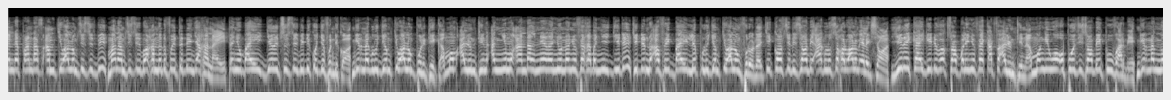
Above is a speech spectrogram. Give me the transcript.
indépendance am ci wàllum justice bi maanaam justice boo xam ne dafay tëddee njaaxaanaay te ñu bàyyi jël justice bi di ko jëfandikoo ngir nag lu jëm ci wàllum politique moom Alioune ak ñi mu àndal nee ñu nañu fexe ba ñuy jiite ci déndu Afrique bàyyi lépp lu jëm ci wàllum fraude ci constitution bi ak lu soxal wàllum élection yéene kay gi di Vox Populi ñu fekkaat fa Alioune Tine moo ngi woo opposition bi ak pouvoir bi ngir nag ñu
